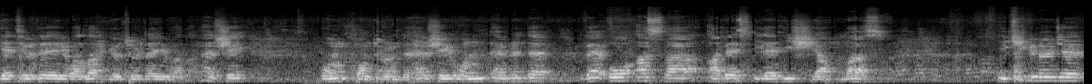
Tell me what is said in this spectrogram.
getirdi eyvallah, götürdü eyvallah. Her şey onun kontrolünde, her şey onun emrinde ve o asla abes ile iş yapmaz. İki gün önce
